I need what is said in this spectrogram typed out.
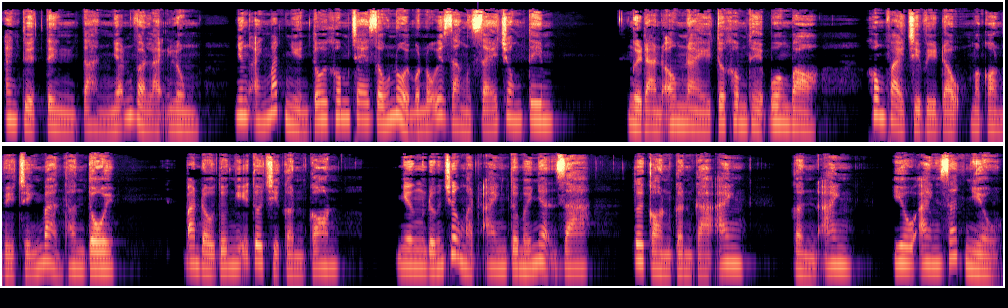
Anh tuyệt tình, tàn nhẫn và lạnh lùng Nhưng ánh mắt nhìn tôi không che giấu nổi một nỗi rằng xé trong tim. Người đàn ông này tôi không thể buông bỏ Không phải chỉ vì đậu mà còn vì chính bản thân tôi. Ban đầu tôi nghĩ tôi chỉ cần con. Nhưng đứng trước mặt anh tôi mới nhận ra, Tôi còn cần cả anh, Cần anh, Yêu anh rất nhiều.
